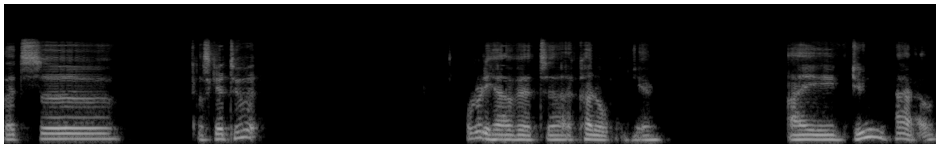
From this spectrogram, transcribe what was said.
let's uh, let's get to it. Already have it uh, cut open here. I do have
